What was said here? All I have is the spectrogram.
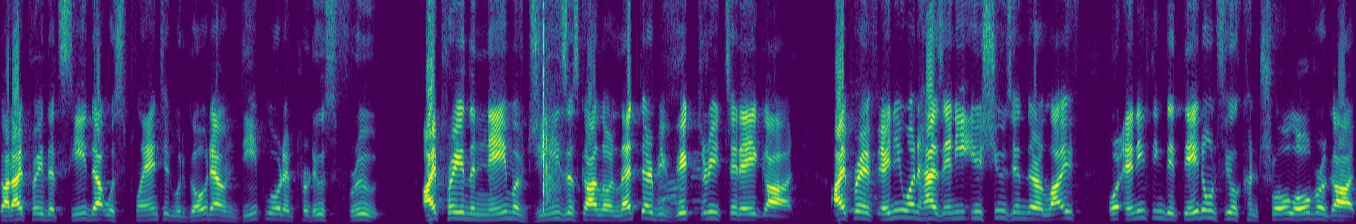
God, I pray that seed that was planted would go down deep, Lord, and produce fruit. I pray in the name of Jesus, God, Lord, let there be victory today, God. I pray if anyone has any issues in their life, or anything that they don't feel control over, God.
